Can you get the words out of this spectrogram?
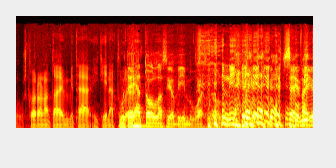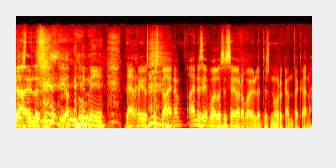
uusi korona tai mitä ikinä tulee. Mutta eihän tollasia viime vuosina ollut. niin, Mitä just. yllätyksiä on tullut? niin, tämäpä just, koska aina, aina siellä voi olla se seuraava yllätys nurkan takana,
